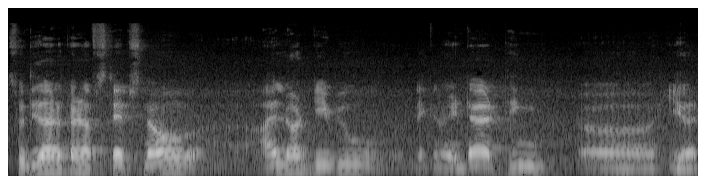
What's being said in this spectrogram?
so these are kind of steps now I'll not give you like know entire thing uh, here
